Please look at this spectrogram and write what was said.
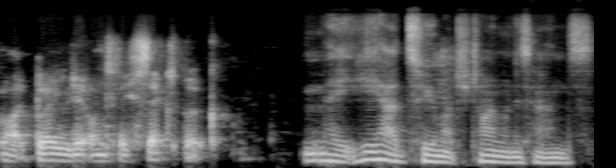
like glued it onto his sex book. Mate, he had too much time on his hands.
